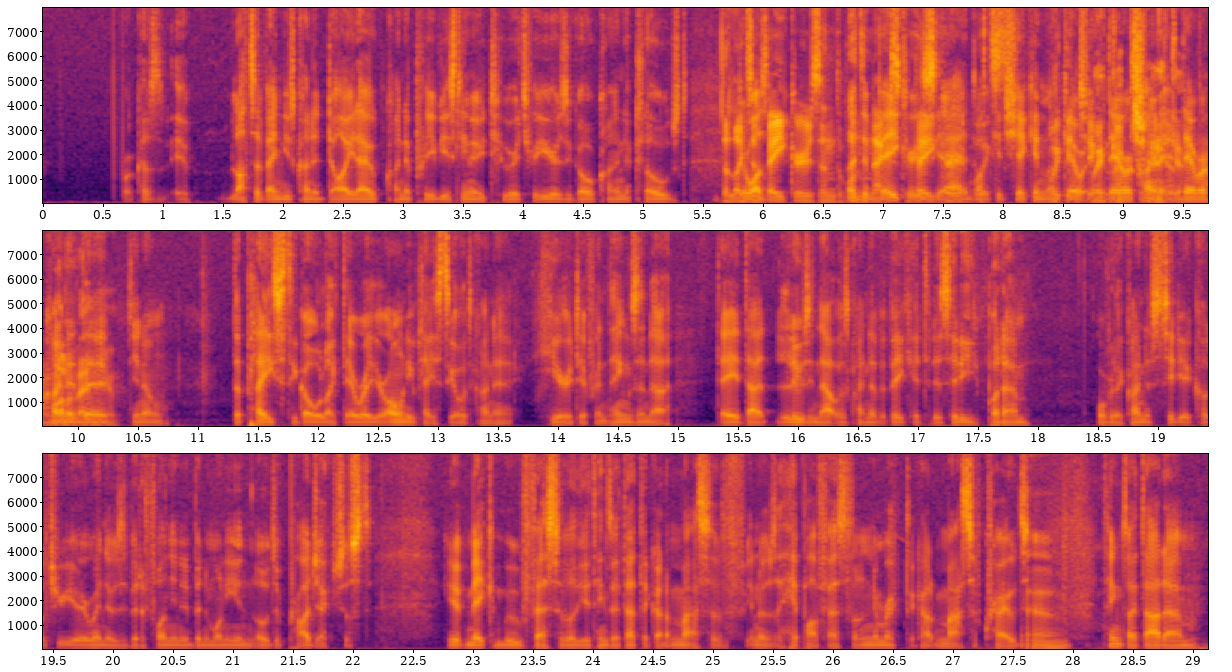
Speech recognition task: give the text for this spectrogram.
because it, lots of venues kind of died out kind of previously maybe two or three years ago kind of closed The likes There of Bakers and the like one the next bakers Baker. yeah and the Wicked Chicken like Wicked they were, they were Wicked kind of they were kind of the venue. you know the place to go like they were your only place to go to kind of hear different things and uh, they that losing that was kind of a big hit to the city but um over the kind of city of culture year when there was a bit of funding and a bit of money and loads of projects just you have make a move festival you have things like that that got a massive you know there's a hip hop festival in Limerick that got massive crowds things like that um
